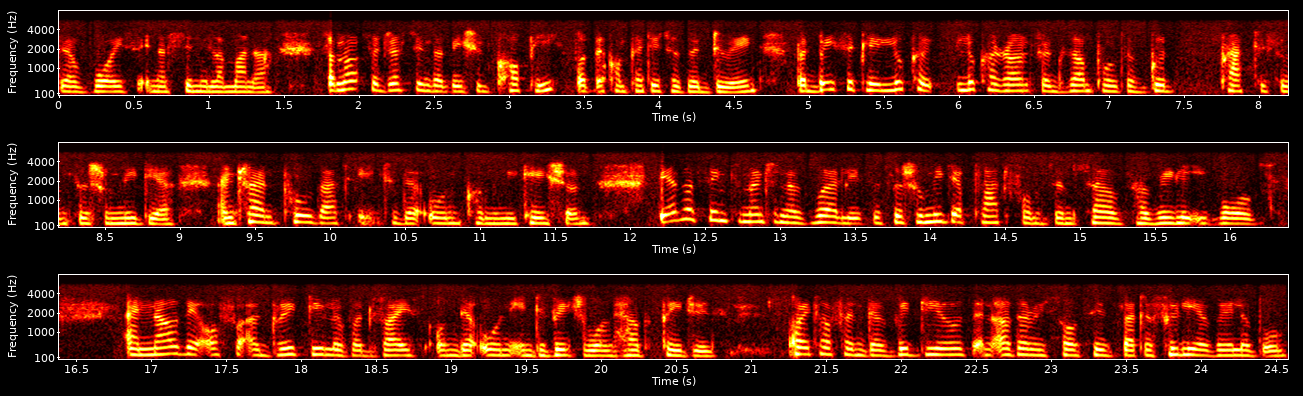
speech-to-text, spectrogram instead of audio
their voice in a similar manner. So I'm not suggesting that they should copy what the competitors are doing, but basically look at, look around for examples of good practice on social media and try and pull that into their own communication. The other thing to mention as well is the social media platforms themselves have really evolved. And now they offer a great deal of advice on their own individual health pages. Quite often, there are videos and other resources that are freely available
